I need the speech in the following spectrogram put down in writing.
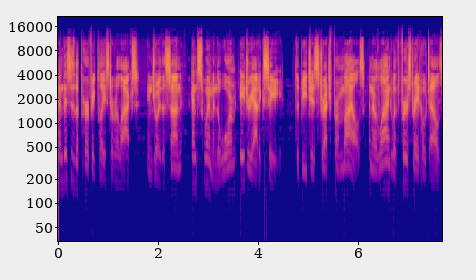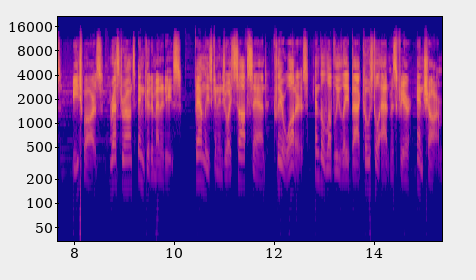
and this is the perfect place to relax, enjoy the sun, and swim in the warm Adriatic Sea. The beaches stretch for miles and are lined with first rate hotels, beach bars, restaurants, and good amenities. Families can enjoy soft sand, clear waters, and the lovely laid back coastal atmosphere and charm.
